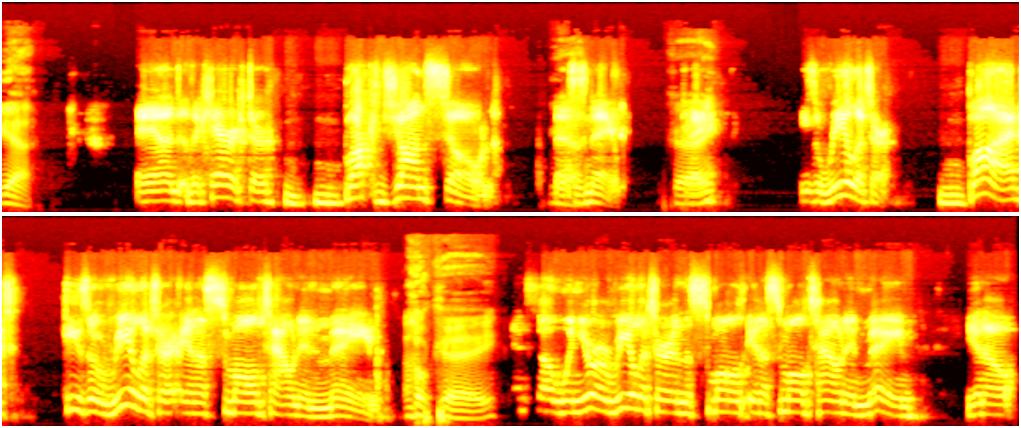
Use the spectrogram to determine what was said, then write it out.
yeah. and the character Buck Johnstone. That's yeah. his name. okay. Okay. He's a realtor, mm. but he's a realtor in a small town in Maine. Okay. And so when you're a realtor in the small in a small town in Maine, you know,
